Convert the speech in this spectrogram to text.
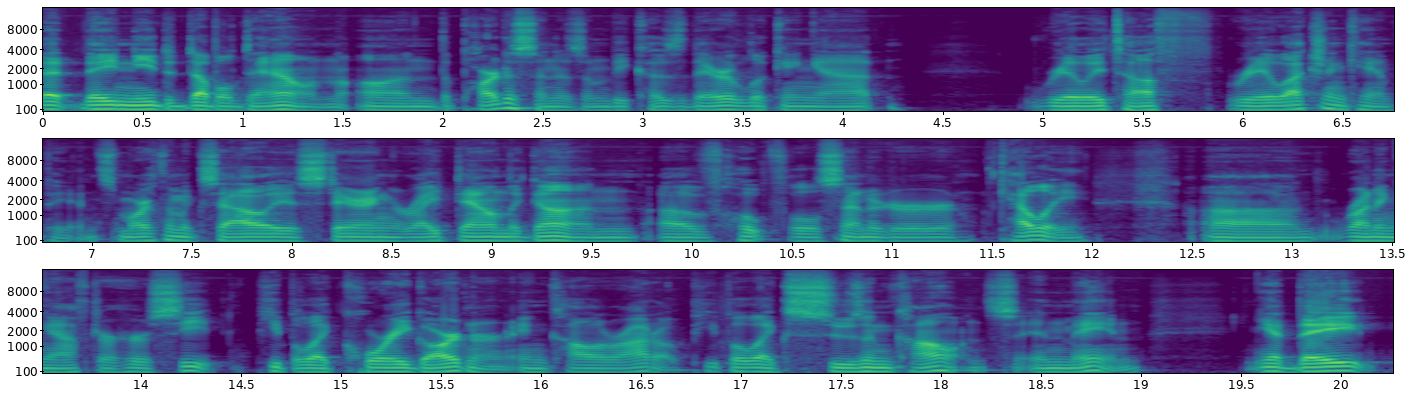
that they need to double down on the partisanism because they're looking at really tough reelection campaigns. Martha McSally is staring right down the gun of hopeful Senator Kelly uh, running after her seat. People like Cory Gardner in Colorado, people like Susan Collins in Maine. Yet they,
